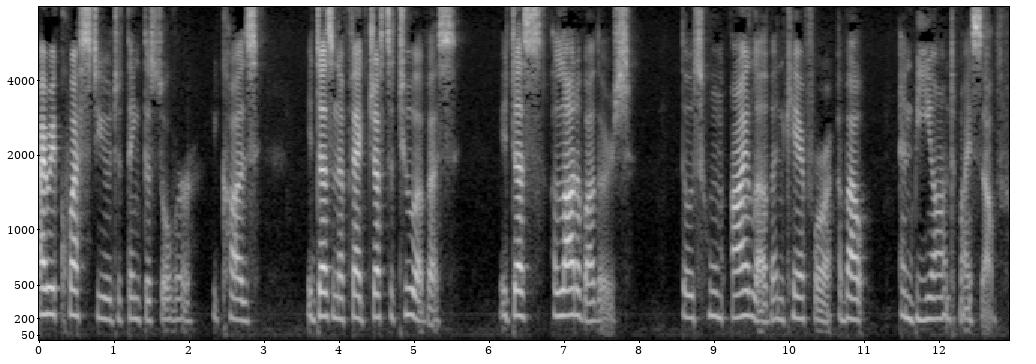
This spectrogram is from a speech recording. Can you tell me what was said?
I request you to think this over because it doesn't affect just the two of us. It does a lot of others, those whom I love and care for about and beyond myself.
